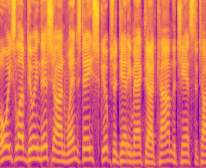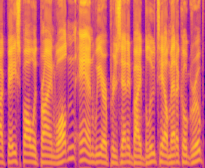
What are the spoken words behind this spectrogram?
Always love doing this on Wednesday. Scoops with DannyMac.com. The chance to talk baseball with Brian Walton. And we are presented by Blue Tail Medical Group.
